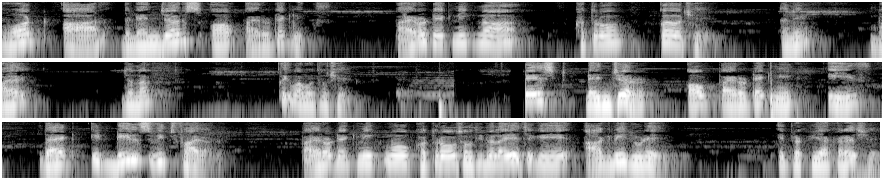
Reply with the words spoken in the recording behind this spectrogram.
What are the dangers of pyrotechnics પાયરોટેકનિકના ખતરો કયો છે? અને ભયજનક કઈ બાબતો છે? Greatest danger of pyrotechnic is that it deals with fire. પાયરોટેકનિકનો ખતરો સૌથી પહેલાં એ છે કે આગની જોડે એ પ્રક્રિયા કરે છે.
